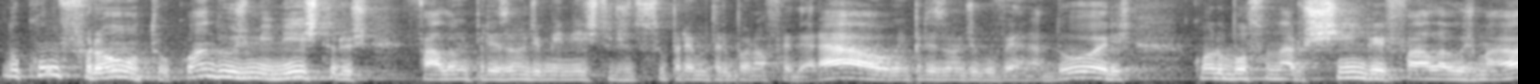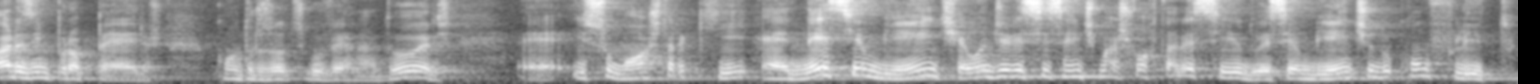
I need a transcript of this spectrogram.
no confronto. Quando os ministros falam em prisão de ministros do Supremo Tribunal Federal, em prisão de governadores, quando o Bolsonaro xinga e fala os maiores impropérios contra os outros governadores, é, isso mostra que é, nesse ambiente é onde ele se sente mais fortalecido, esse ambiente do conflito.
